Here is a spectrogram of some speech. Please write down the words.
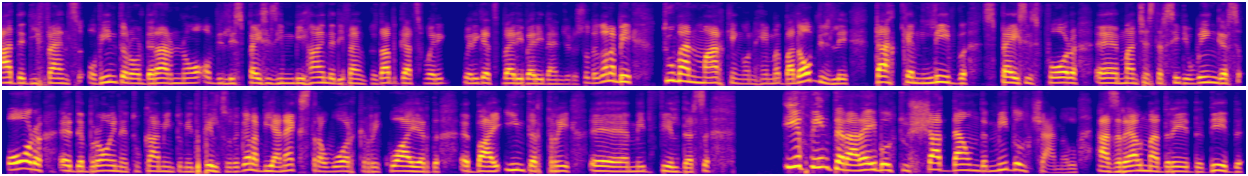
at the defense of Inter, or there are no obviously spaces in behind the defense, because that gets where it, where gets very, very dangerous. So they're going to be two man marking on him, but obviously that can leave spaces for uh, Manchester City wingers or uh, De Bruyne to come into midfield. So they're going to be an extra work required uh, by Inter three uh, midfielders if Inter are able to shut down the middle channel, as Real Madrid did,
